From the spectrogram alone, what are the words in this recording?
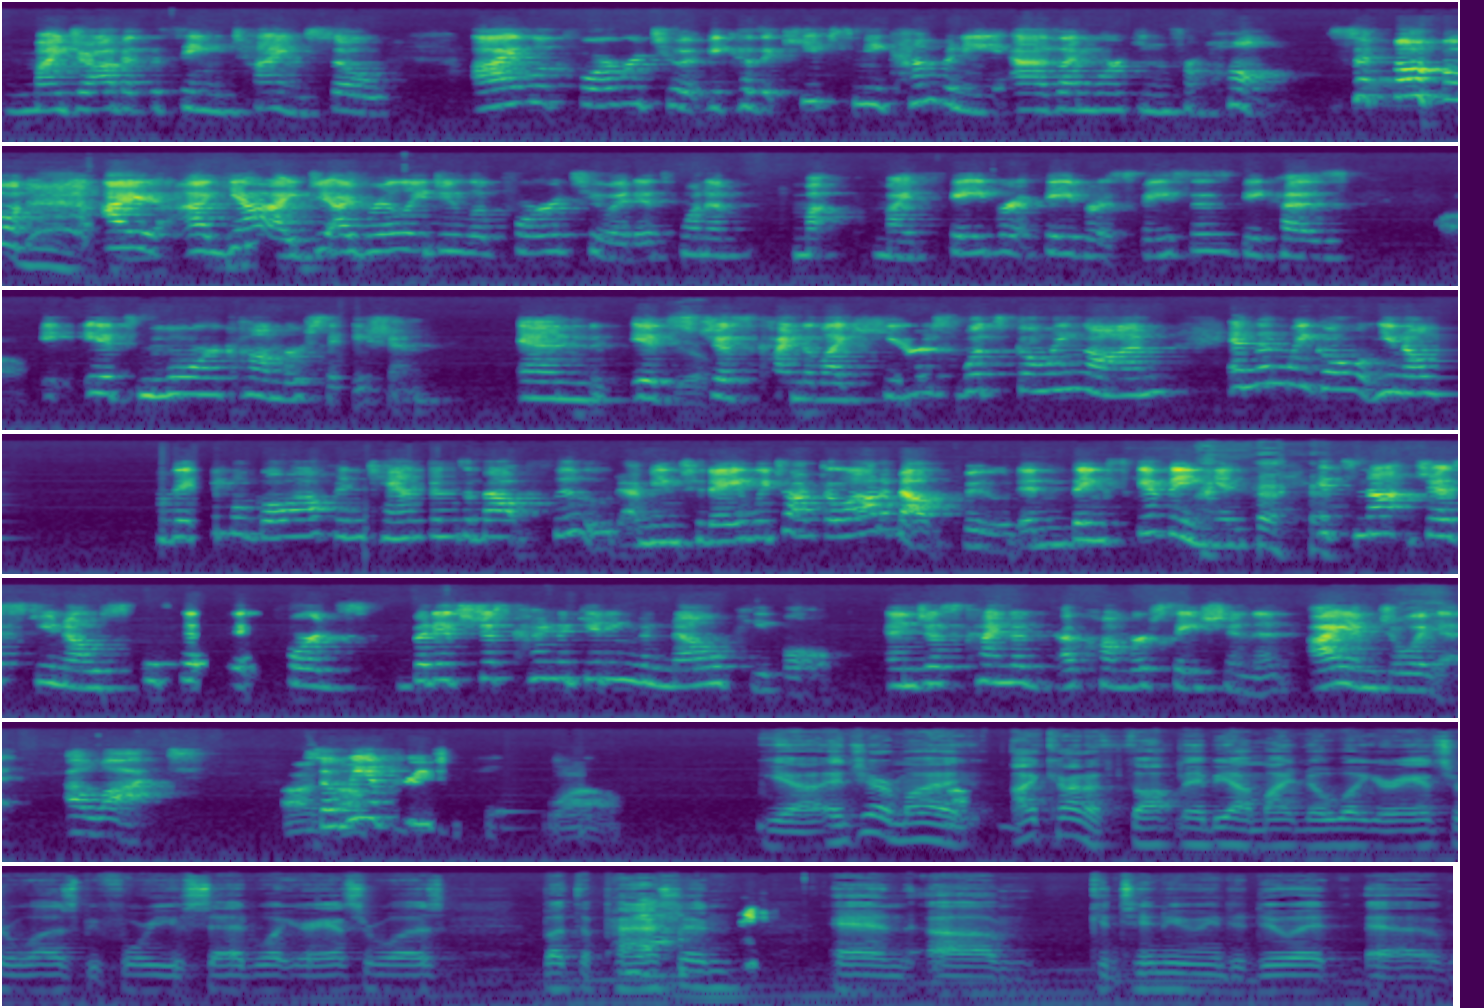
my job at the same time. So I look forward to it because it keeps me company as I'm working from home. So I, I, yeah, I do. I really do look forward to it. It's one of my, my favorite favorite spaces because wow. it's more conversation and it's yeah. just kind of like here's what's going on and then we go you know the people go off in tangents about food i mean today we talked a lot about food and thanksgiving and it's not just you know specific towards but it's just kind of getting to know people and just kind of a conversation and i enjoy it a lot. I so we appreciate it. Wow. Yeah, and Jeremiah, I kind of thought maybe I might know what your answer was before you said what your answer was, but the passion yeah. and um, continuing to do it, uh,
